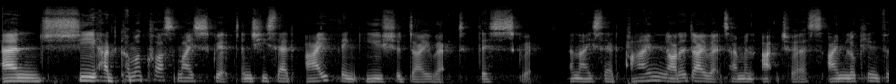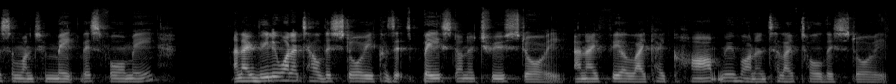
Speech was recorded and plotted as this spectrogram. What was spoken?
And she had come across my script, and she said, "I think you should direct this script." And I said, "I'm not a director. I'm an actress. I'm looking for someone to make this for me." And I really want to tell this story because it's based on a true story. And I feel like I can't move on until I've told this story.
